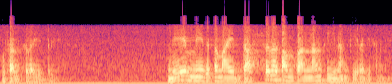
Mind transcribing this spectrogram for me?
කුසල් කළ යුතුයි. මේ මේක තමයි දස්සන සම්පන්නං සීලං කියලා කියන්නේ.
